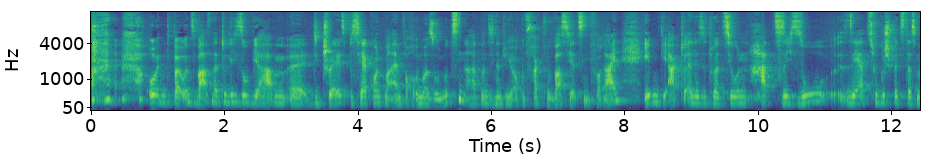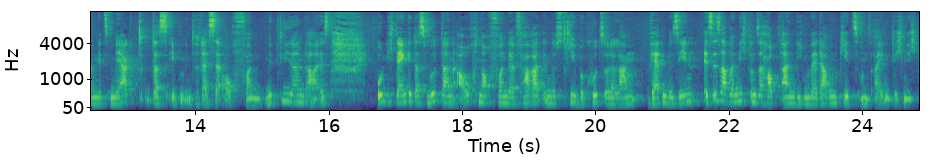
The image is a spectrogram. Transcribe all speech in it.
Und bei uns war es natürlich so, wir haben äh, die Trails bisher konnte man einfach immer so nutzen. Da hat man sich natürlich auch gefragt, für was jetzt ein Verein. Eben die aktuelle Situation hat sich so sehr zugespitzt, dass man jetzt merkt, dass eben Interesse auch von Mitgliedern da ist. Und ich denke, das wird dann auch noch von der Fahrradindustrie über kurz oder lang werden wir sehen. Es ist aber nicht unser Hauptanliegen, weil darum geht es uns eigentlich nicht.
